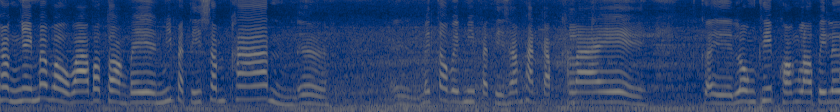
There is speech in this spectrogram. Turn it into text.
ช่องใหญ่มาบอกว่าบ่ต้องไปมีปฏิสัมพันธ์เออไม่ต้องไปมีปฏิสัมพันธ์กับใครก็เอ่อลงคลิปของเราไปเล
